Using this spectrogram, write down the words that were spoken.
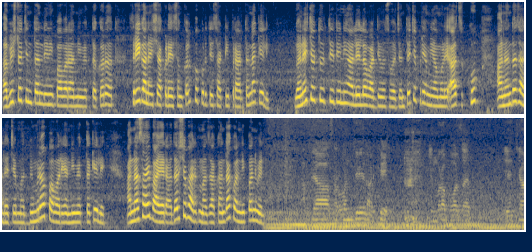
अभिष्टचिंतन दिनी पवारांनी व्यक्त करत श्री गणेशाकडे संकल्पपूर्तीसाठी प्रार्थना केली. गणेश चतुर्थी दिनी आलेला वाढदिवस व जनतेचे प्रेम यामुळे आज खूप आनंद झाल्याचे मत भीमराव पवार यांनी व्यक्त केले. अण्णासाहेब आयर आदर्श भारत माझा कांदा कॉलनी पनवेल. आपल्या सर्वांचे लाडके भीमराव पवार साहेब यांच्या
